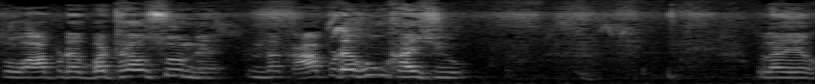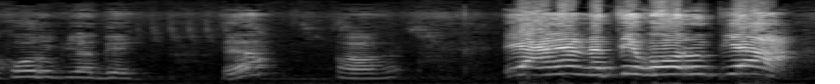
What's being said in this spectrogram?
તો આપણે બઠાવશું ને આપડે આપણે શું ખાઈશું? લાય સો રૂપિયા દે. હે? એ આને નથી સો રૂપિયા.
